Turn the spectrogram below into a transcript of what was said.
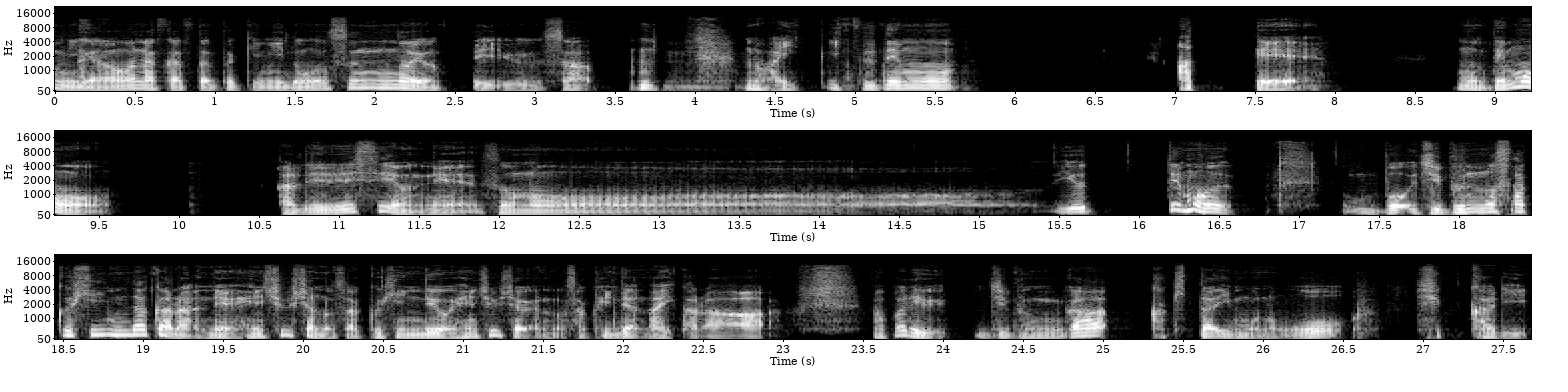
みが合わなかった時にどうすんのよっていうさ、うんのはい、いつでもあって、もうでも、あれですよね、その、言っても、ぼ自分の作品だからね、編集者の作品では、編集者の作品ではないから、やっぱり自分が書きたいものをしっかり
